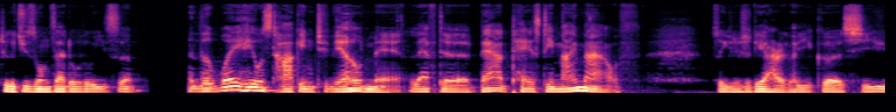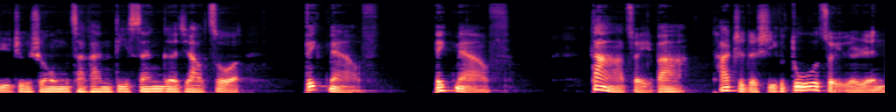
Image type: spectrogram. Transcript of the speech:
这个句子我们再多读一次。The way he was talking to the old man left a bad taste in my mouth。所以这是第二个一个习语。这个时候我们再看第三个，叫做 big mouth。big mouth，大嘴巴，它指的是一个多嘴的人。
